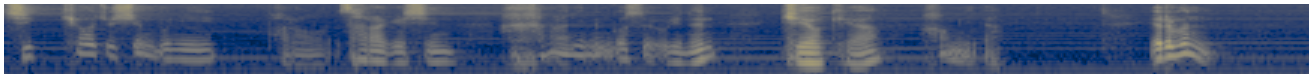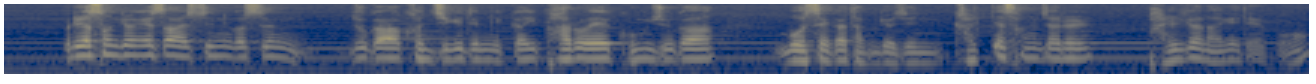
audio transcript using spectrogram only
지켜주신 분이 바로 살아계신 하나님인 것을 우리는 기억해야 합니다. 여러분, 우리가 성경에서 알 수 있는 것은 누가 건지게 됩니까? 이 바로의 공주가 모세가 담겨진 갈대 상자를 발견하게 되고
